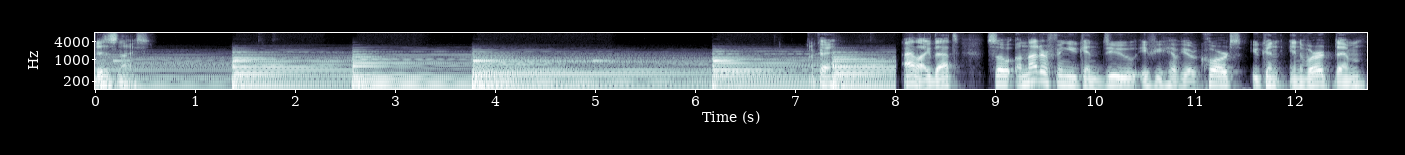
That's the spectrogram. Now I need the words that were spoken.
This is nice. Okay, I like that. So another thing you can do if you have your chords, you can invert them,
